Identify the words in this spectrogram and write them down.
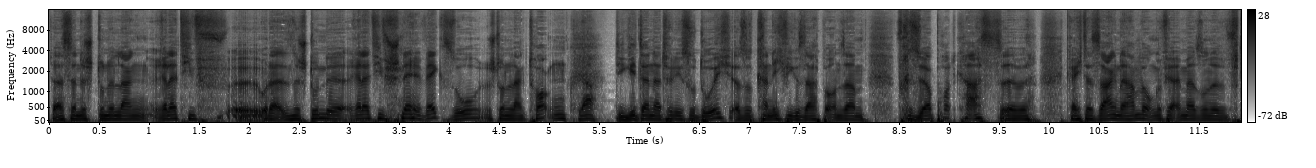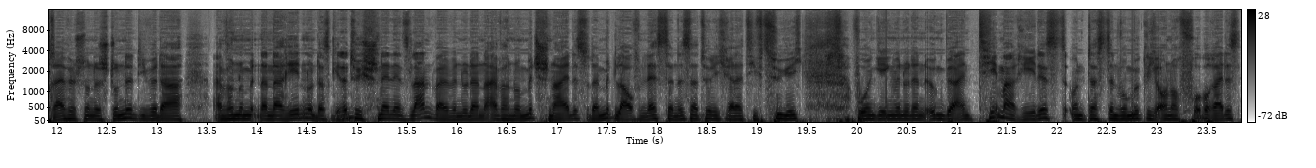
Da ist dann eine Stunde lang relativ äh, oder eine Stunde relativ schnell weg, so eine Stunde lang talken. Klar. Die geht dann natürlich so durch. Also kann ich, wie gesagt, bei unserem Friseur-Podcast, äh, kann ich das sagen, da haben wir ungefähr immer so eine Dreiviertelstunde, Stunde, die wir da einfach nur miteinander reden und das geht natürlich schnell ins Land, weil wenn du dann einfach nur mitschneidest oder mitlaufen lässt, dann ist natürlich relativ zügig. Wohingegen, wenn du dann irgendwie ein Thema redest und das dann womöglich auch noch vorbereitest,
